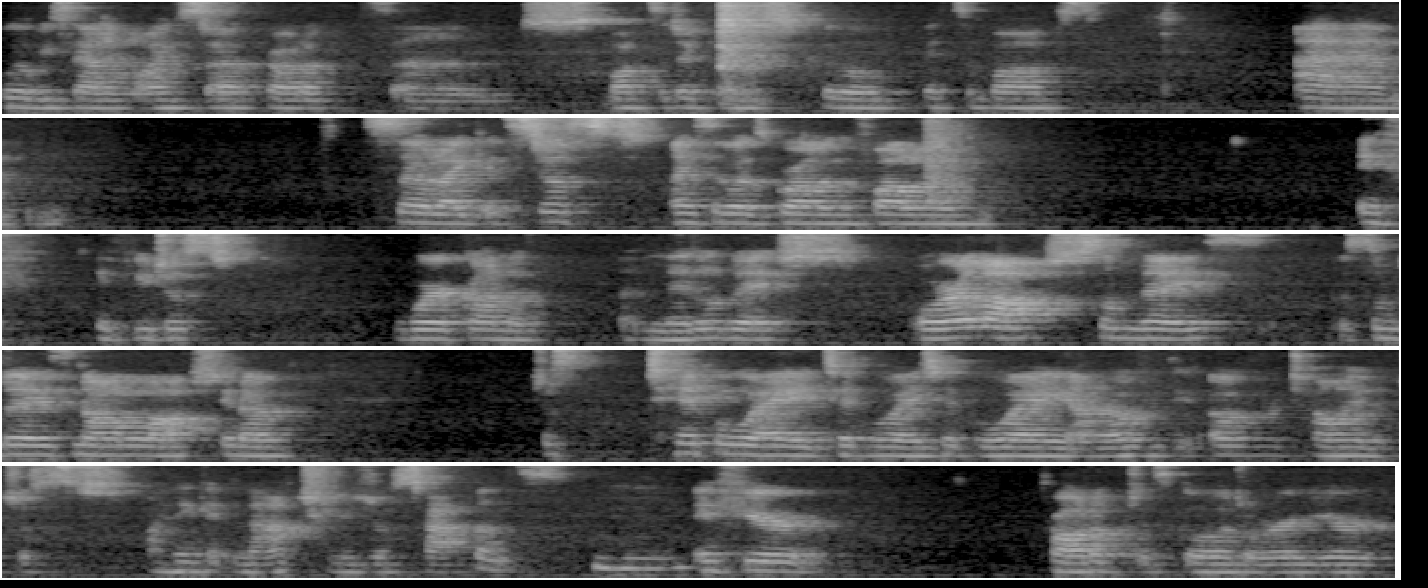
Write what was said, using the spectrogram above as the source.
we'll be selling lifestyle products and lots of different cool bits and bobs. Um, so like it's just I suppose growing a following. If if you just work on it a little bit or a lot, some days, some days not a lot, you know, just tip away, tip away, tip away, and over the over time, it just I think it naturally just happens. Mm-hmm. If your product is good or your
